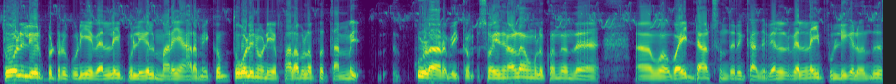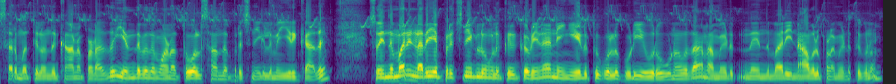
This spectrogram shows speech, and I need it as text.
தோலில் ஏற்பட்டிருக்கக்கூடிய வெள்ளை புள்ளிகள் மறைய ஆரம்பிக்கும். தோலினுடைய பளபளப்பு தன்மை கூட ஆரம்பிக்கும். ஸோ இதனால் அவங்களுக்கு வந்து அந்த ஒயிட் டாட்ஸ் வந்து இருக்காது. வெள் வெள்ளை புள்ளிகள் வந்து சருமத்தில் வந்து காணப்படாது. எந்த விதமான தோல் சார்ந்த பிரச்சனைகளுமே இருக்காது. ஸோ இந்த மாதிரி நிறைய பிரச்சனைகள் உங்களுக்கு இருக்குது அப்படின்னா நீங்கள் எடுத்துக்கொள்ளக்கூடிய ஒரு உணவு தான். நம்ம எடுத்து இந்த- மாதிரி நாவல் பழம் எடுத்து எடுத்துக்கணும்.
